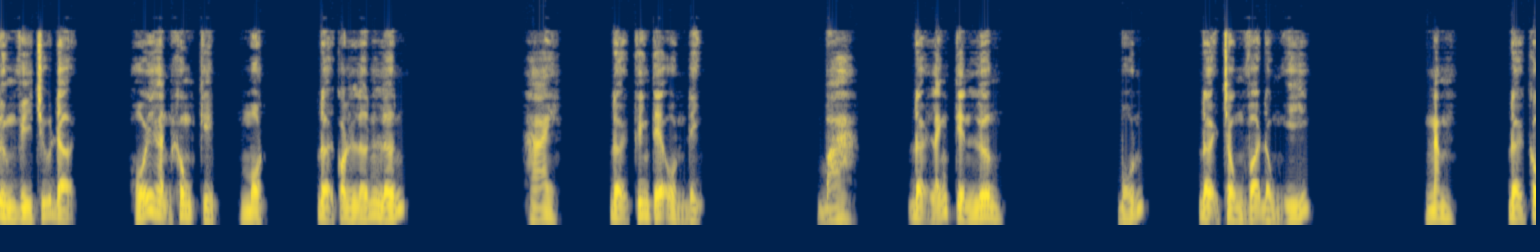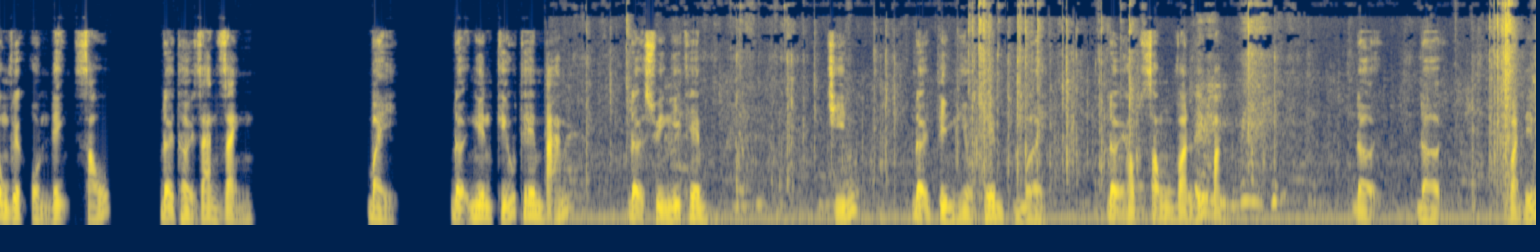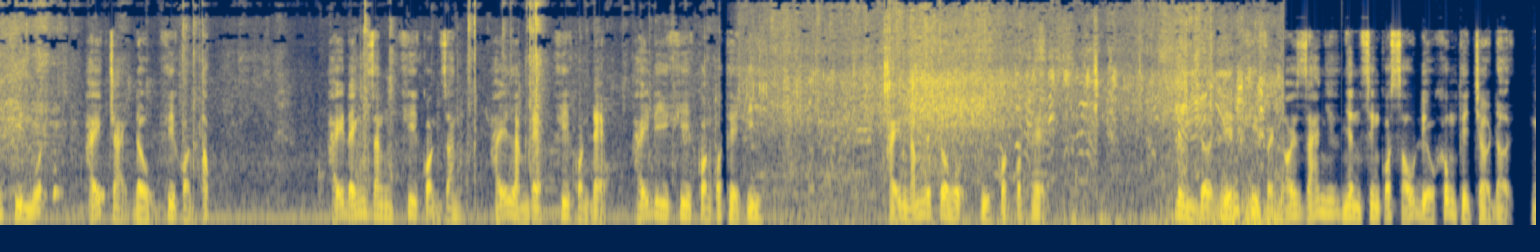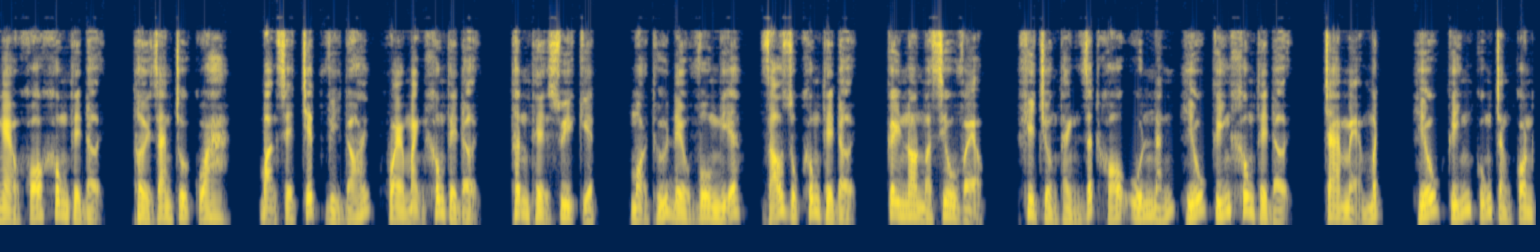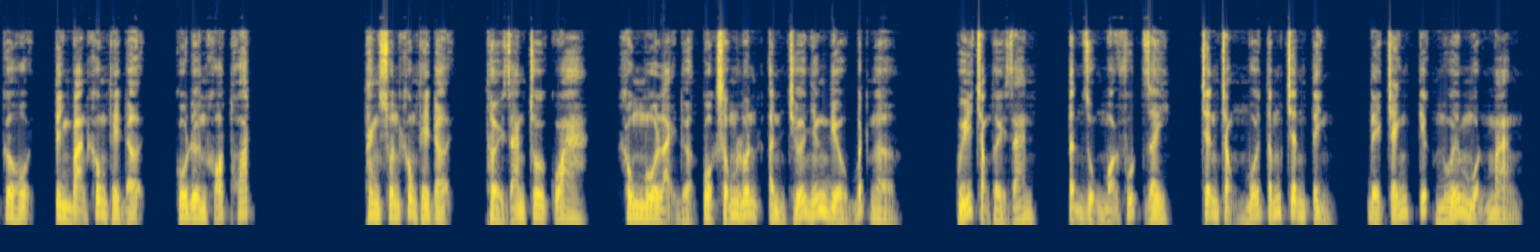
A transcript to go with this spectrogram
Đừng vì chữ đợi, hối hận không kịp. Một, đợi con lớn lớn. Hai, đợi kinh tế ổn định. Ba, đợi lãnh tiền lương. Bốn, đợi chồng vợ đồng ý. Năm, đợi công việc ổn định. Sáu, đợi thời gian rảnh. Bảy, đợi nghiên cứu thêm. Tám, đợi suy nghĩ thêm. Chín, đợi tìm hiểu thêm. Mười, đợi học xong và lấy bằng. Đợi, đợi, và đến khi muộn, hãy trải đầu khi còn tóc. Hãy đánh răng khi còn răng, hãy làm đẹp khi còn đẹp, hãy đi khi còn có thể đi. Hãy nắm lấy cơ hội khi còn có thể. Đừng đợi đến khi phải nói giá như nhân sinh có 6 điều không thể chờ đợi, nghèo khó không thể đợi, thời gian trôi qua, bạn sẽ chết vì đói, khỏe mạnh không thể đợi, thân thể suy kiệt, mọi thứ đều vô nghĩa, giáo dục không thể đợi, cây non mà siêu vẹo, khi trưởng thành rất khó uốn nắn, hiếu kính không thể đợi, cha mẹ mất, hiếu kính cũng chẳng còn cơ hội, tình bạn không thể đợi, cô đơn khó thoát. Thanh xuân không thể đợi, thời gian trôi qua, không mua lại được, cuộc sống luôn ẩn chứa những điều bất ngờ. Quý trọng thời gian, tận dụng mọi phút giây, trân trọng mỗi tấm chân tình, để tránh tiếc nuối muộn màng.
